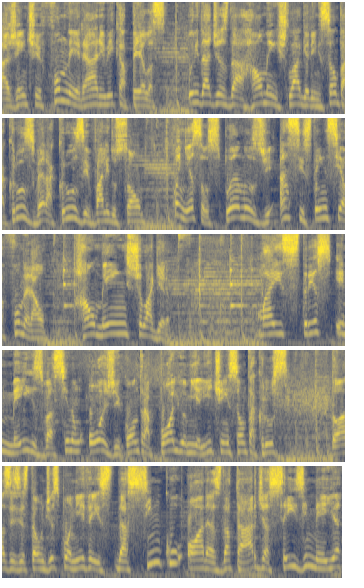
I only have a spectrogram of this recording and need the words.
agente funerário e capelas. Unidades da Raumenschlager em Santa Cruz, Veracruz e Vale do Sol. Conheça os planos de assistência funeral. Raumenschlager. Mais três EMEIs vacinam hoje contra a poliomielite em Santa Cruz. Doses estão disponíveis das 5 horas da tarde às seis e meia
